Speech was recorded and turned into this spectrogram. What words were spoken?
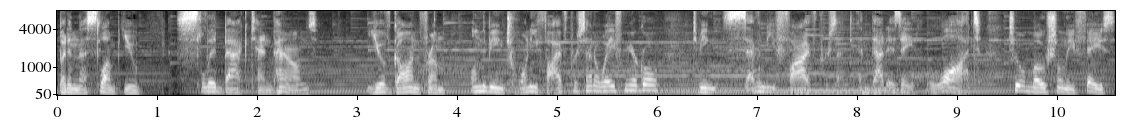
but in the slump you slid back 10 pounds, you have gone from only being 25% away from your goal to being 75%. And that is a lot to emotionally face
